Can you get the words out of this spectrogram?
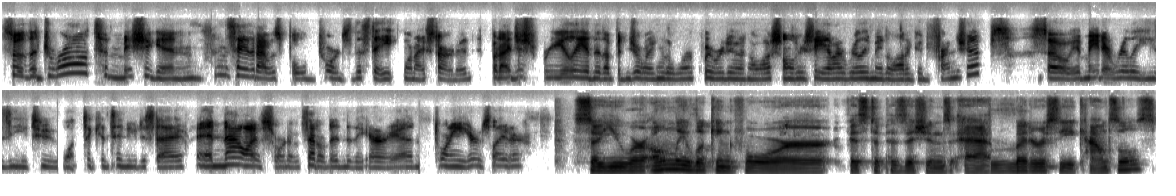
So the draw to Michigan, I didn't say that I was pulled towards the state when I started, but I just really ended up enjoying the work we were doing at Washtenaw Literacy, and I really made a lot of good friendships. So it made it really easy to want to continue to stay. And now I've sort of settled into the area 20 years later. So you were only looking for Vista positions at literacy councils.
